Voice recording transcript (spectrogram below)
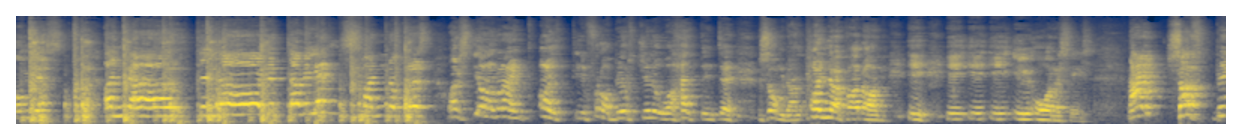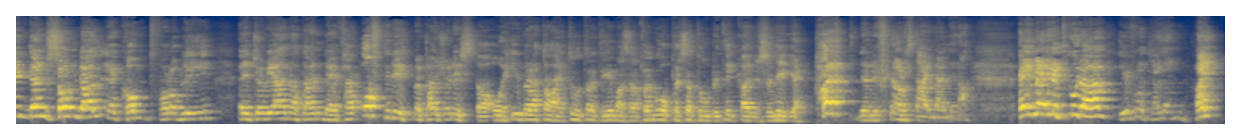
om Gjest. Han lærte laget av lensmann og prest. Han stjal rent alt ifra Byrkjelo og helt inn til Sogndal annenhver dag i, i, i, i, i årevis. Nei, Saftbygden Sogndal er kommet for å bli. Jeg kjøper gjerne tilbake. Jeg For ofte dit med pensjonister og hiver av i to-tre timer så får gå på disse to butikkene som ligger helt nede i fjørsteinene. En meget god dag ifra Kjellen. Hei!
